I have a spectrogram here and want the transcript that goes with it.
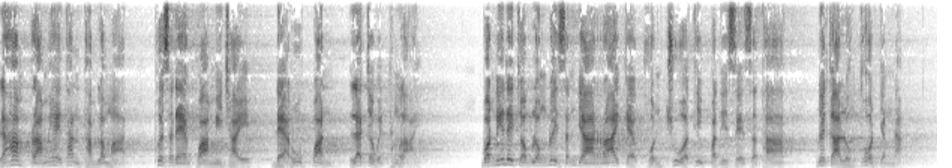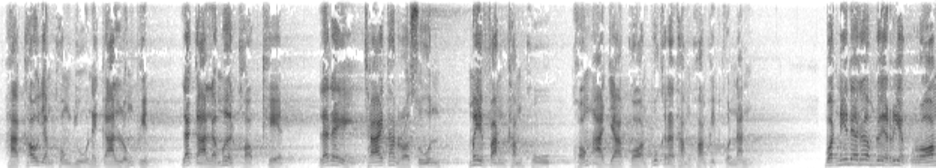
และห้ามปรามไม่ให้ท่านทำละหมาด เพื่อแสดงความมีชัย แด่รูปปั้นและเจวิตทั้งหลาย บทนี้ได้จบลงด้วยสัญญาร้ายแก่คนชั่วที่ปฏิเสธศรัทธาด้วยการลงโทษอย่างหนัก หากเขายังคงอยู่ในการหลงผิดและการละเมิดขอบเขต และได้ใช้ท่านรอซูล ไม่ฟังคำขู่ของอาญากรผู้กระทำความผิดคนนั้น บทนี้ได้เริ่มด้วยเรียกร้อง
